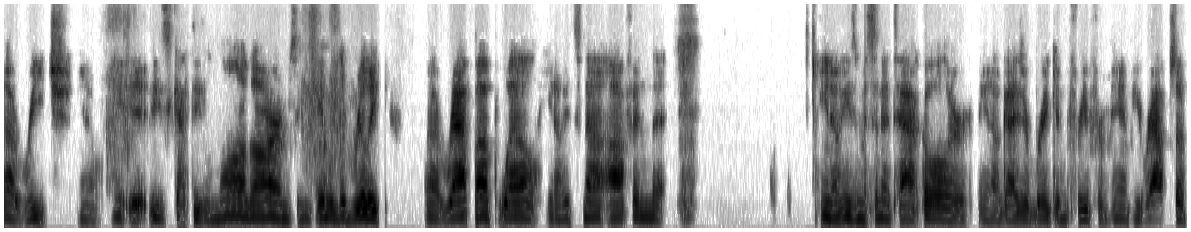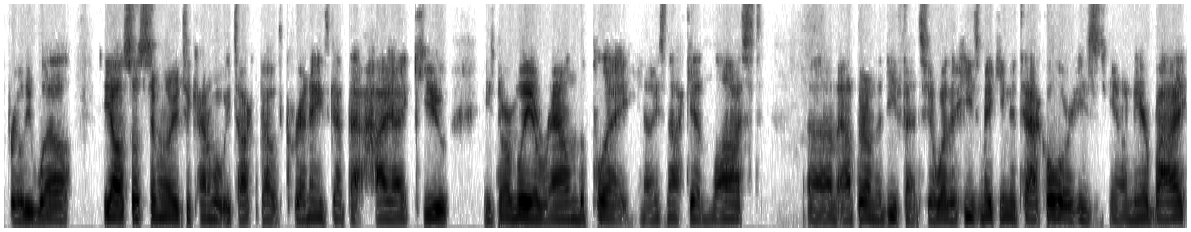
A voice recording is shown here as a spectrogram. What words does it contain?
uh, reach. You know he, he's got these long arms and he's able to really uh, wrap up well. You know it's not often that you know, he's missing a tackle or, you know, guys are breaking free from him. He wraps up really well. He also, similar to kind of what we talked about with Karene, he's got that high IQ. He's normally around the play. You know, he's not getting lost um, out there on the defense. You know, whether he's making the tackle or he's, you know, nearby,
